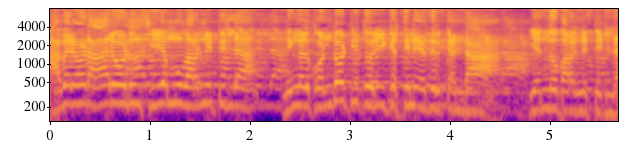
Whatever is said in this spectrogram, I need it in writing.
അവരോട് ആരോടും സി എം പറഞ്ഞിട്ടില്ല. നിങ്ങൾ കൊണ്ടോട്ടി തൊരീക്കത്തിനെ എതിർക്കണ്ട എന്ന് പറഞ്ഞിട്ടില്ല.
